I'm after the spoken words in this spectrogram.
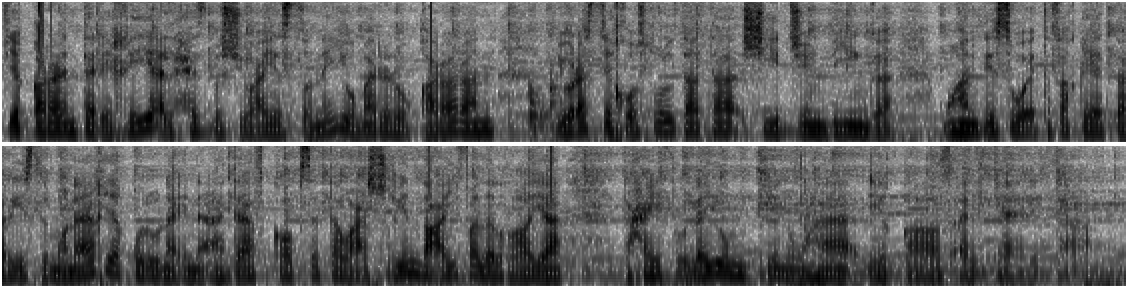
في قرار تاريخي الحزب الشيوعي الصيني يمرر قرارا يرسخ سلطة شي جين بينغ. مهندسو اتفاقية باريس للمناخ يقولون إن أهداف كوب 26 ضعيفة للغاية بحيث لا يمكنها إيقاف الكارثة.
